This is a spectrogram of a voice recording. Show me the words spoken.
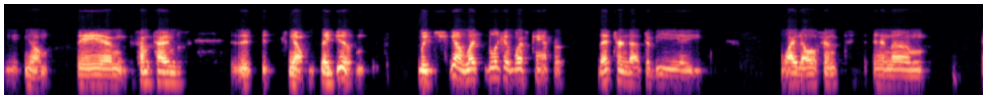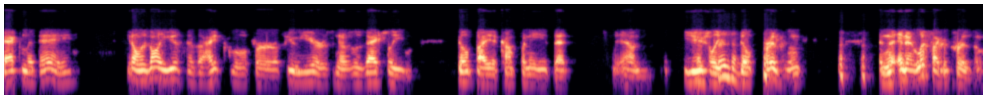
you know, and sometimes, it, you know, they do, which, you know, like look at West Campus. That turned out to be a white elephant. And um, back in the day, you know, it was only used as a high school for a few years, and it was actually built by a company that, you know, usually prison. built prisons, and and it looks like a prison,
